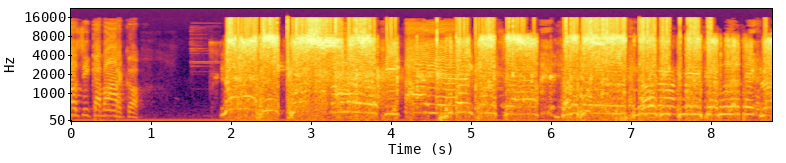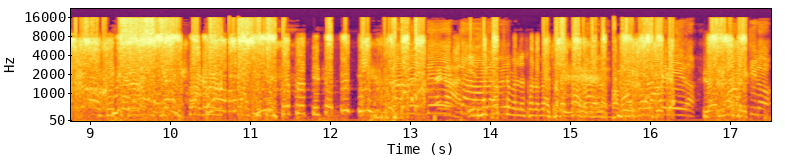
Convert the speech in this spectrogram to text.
rosica, Marco. Non rosica! Non rosica! Non rosica! Non rosica! Rosica! Non basta!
